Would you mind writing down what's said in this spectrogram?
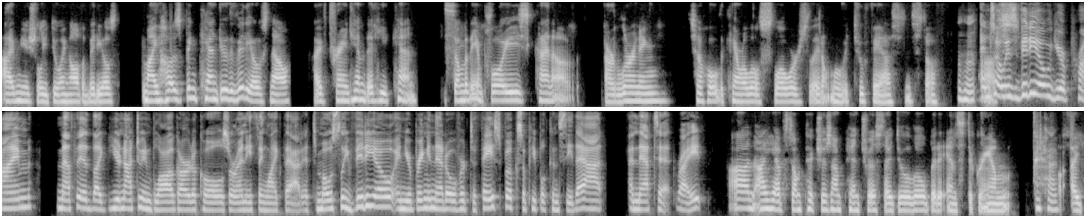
I'm usually doing all the videos. My husband can do the videos now. I've trained him that he can. Some of the employees kind of are learning to hold the camera a little slower so they don't move it too fast and stuff. Mm-hmm. And uh, so is video your prime method? Like you're not doing blog articles or anything like that. It's mostly video and you're bringing that over to Facebook so people can see that. And that's it, right? And I have some pictures on Pinterest. I do a little bit of Instagram. Okay. I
